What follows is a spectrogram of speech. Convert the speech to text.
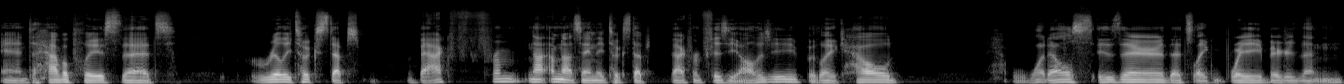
and to have a place that really took steps back from not I'm not saying they took steps back from physiology, but like how what else is there that's like way bigger than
